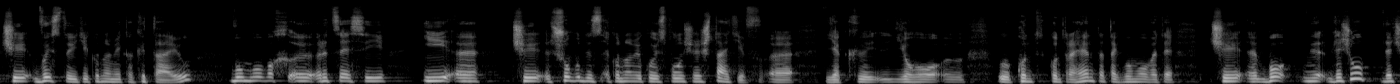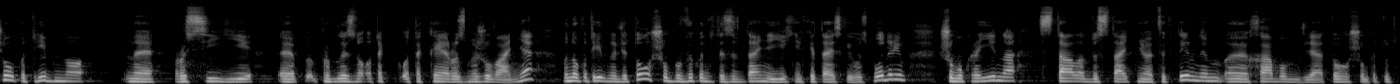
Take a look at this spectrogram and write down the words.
чи вистоїть економіка Китаю в умовах рецесії, і чи що буде з економікою Сполучених Штатів, як його контрагента, так би мовити. Чи бо для чого для чого потрібно Росії приблизно отак, отаке розмежування? Воно потрібно для того, щоб виконати завдання їхніх китайських господарів, щоб Україна стала достатньо ефективним е, хабом для того, щоб тут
